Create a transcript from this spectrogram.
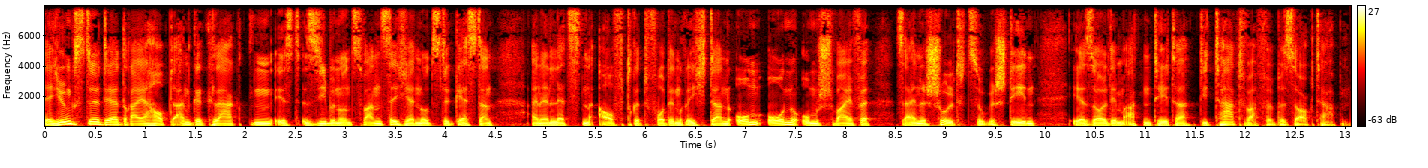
Der jüngste der drei Hauptangeklagten ist 27. Er nutzte gestern einen letzten Auftritt vor den Richtern, um ohne Umschweife seine Schuld zu gestehen. Er soll dem Attentäter die Tatwaffe besorgt haben.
